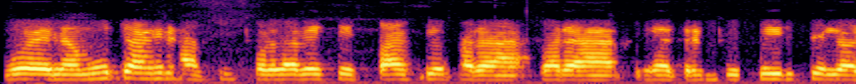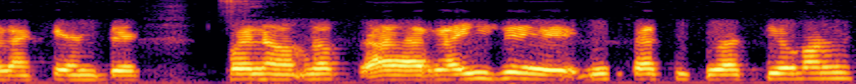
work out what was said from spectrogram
Bueno, muchas gracias por dar este espacio para, para, para transmitírselo a la gente. Bueno, nos, a raíz de esta situación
